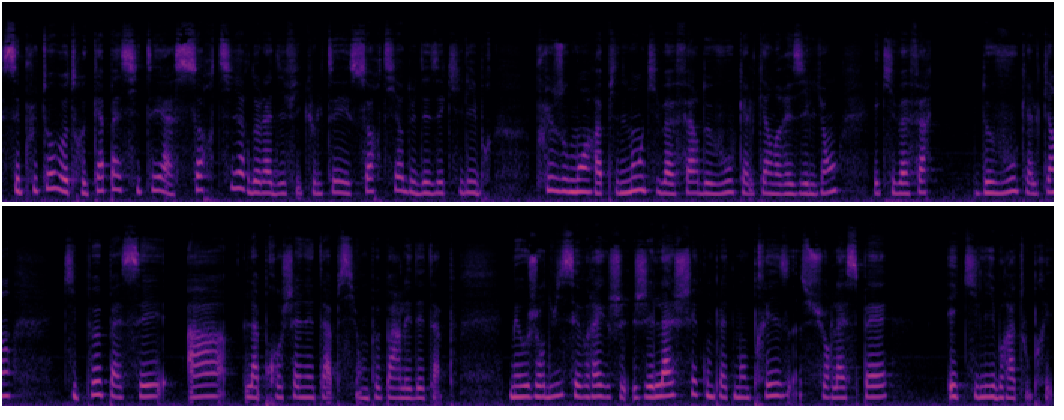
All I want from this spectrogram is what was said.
C'est plutôt votre capacité à sortir de la difficulté et sortir du déséquilibre plus ou moins rapidement qui va faire de vous quelqu'un de résilient et qui va faire de vous quelqu'un qui peut passer à la prochaine étape, si on peut parler d'étape. Mais aujourd'hui, c'est vrai que j'ai lâché complètement prise sur l'aspect équilibre à tout prix.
